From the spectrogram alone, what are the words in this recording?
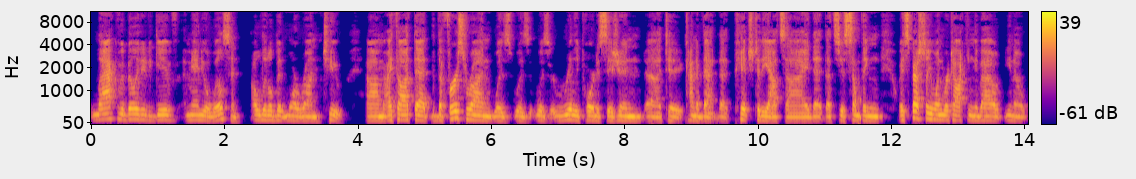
lack of ability to give Emmanuel Wilson a little bit more run too. Um, I thought that the first run was was was a really poor decision uh, to kind of that that pitch to the outside. That that's just something, especially when we're talking about you know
